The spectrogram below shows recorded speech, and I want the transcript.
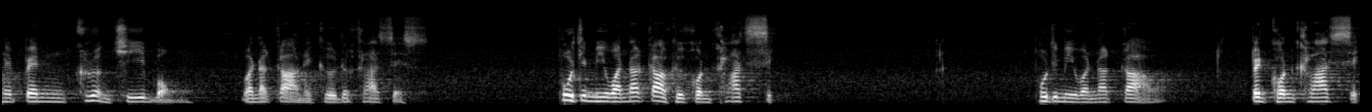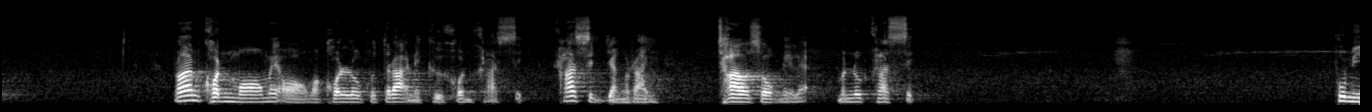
เนี่ยเป็นเครื่องชี้บ่งวันละเก้าเนี่ยคือ the classes ผู้ที่มีวันละเก้าคือคนคลาสสิก ผู้ที่มีวันละเก้าเป็นคนคลาสสิก เพราะฉะนั้นคนมองไม่ออกว่าคนโลกุตระนี่คือคนคลาสสิก คลาสสิกอย่างไร ชาวโศกนี่แหละ มนุษย์คลาสสิก ผู้มี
